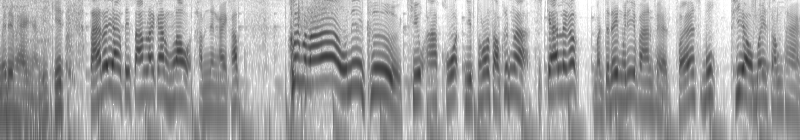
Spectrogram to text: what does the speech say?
ไม่ได้แพงอย่างที่คิด แต่ถ้าอยากติดตามรายการของเราทำยังไงครับ ขึ้นมาแล้ว นี่คือ QR code หยิบโทรศัพท์ขึ้นมา สแกนเลยครับ มันจะเด้งไปที่แฟนเพจ Facebook เที่ยวไม่ซ้ำทาง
